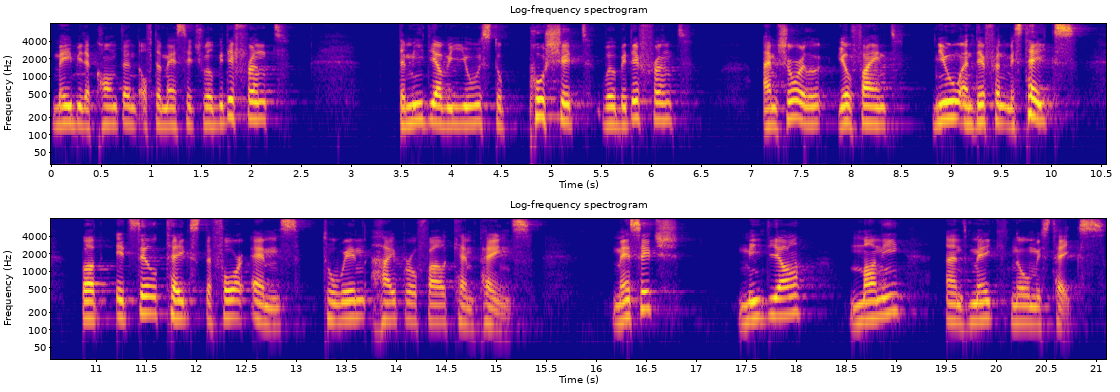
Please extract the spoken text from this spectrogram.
Maybe the content of the message will be different, the media we use to push it will be different, I'm sure you'll find new and different mistakes, but it still takes the four M's to win high-profile campaigns. Message, media, money, and make no mistakes.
